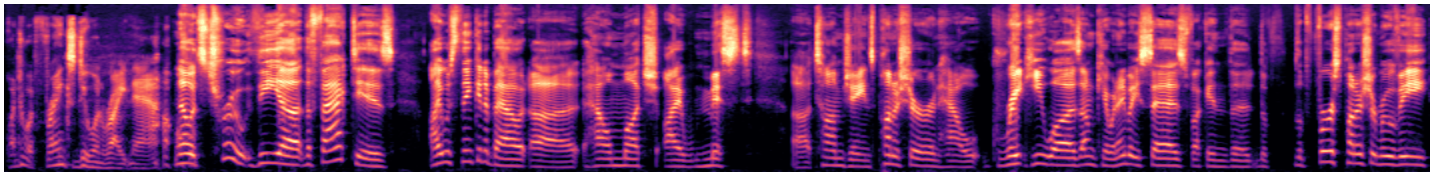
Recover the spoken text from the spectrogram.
wonder what Frank's doing right now. no, it's true. the uh, The fact is, I was thinking about uh, how much I missed. Uh, Tom Jane's Punisher and how great he was. I don't care what anybody says. Fucking the the, the first Punisher movie,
